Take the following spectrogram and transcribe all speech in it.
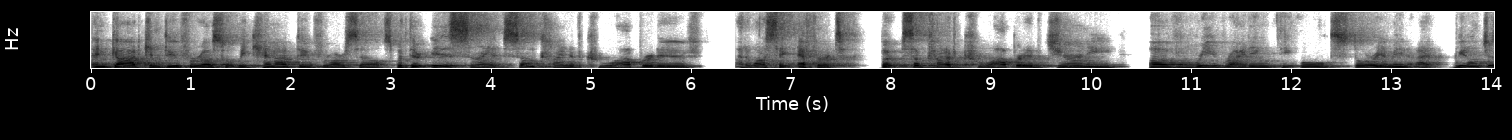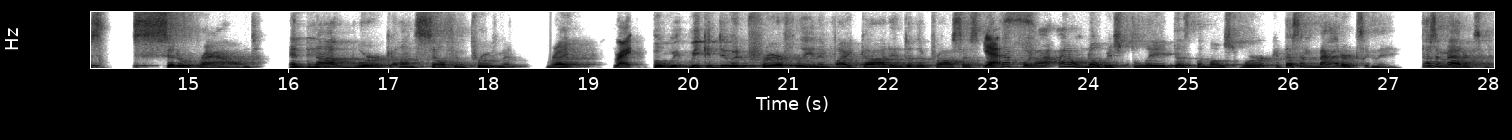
And God can do for us what we cannot do for ourselves. But there is some kind of cooperative, I don't want to say effort, but some kind of cooperative journey of rewriting the old story. I mean, I, we don't just sit around and not work on self improvement, right? Right. But we, we can do it prayerfully and invite God into the process. Yes. At that point, I, I don't know which blade does the most work. It doesn't matter to me. It doesn't matter to me.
